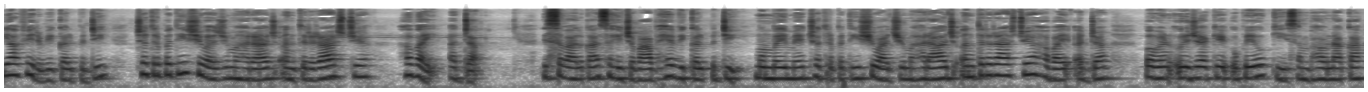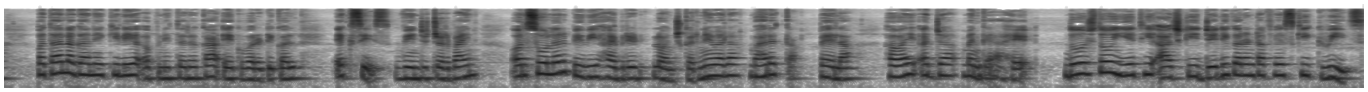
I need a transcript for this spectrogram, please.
या फिर विकल्प डी, छत्रपति शिवाजी महाराज अंतर्राष्ट्रीय हवाई अड्डा। इस सवाल का सही जवाब है विकल्प डी, मुंबई में छत्रपति शिवाजी महाराज अंतर्राष्ट्रीय हवाई अड्डा पवन ऊर्जा के उपयोग की संभावना का पता लगाने के लिए अपनी तरह का एक वर्टिकल एक्सेस, विंड टर्बाइन और सोलर पीवी हाइब्रिड लॉन्च करने वाला भारत का पहला हवाई अड्डा बन गया है। दोस्तों, ये थी आज की डेली करंट अफेयर्स की क्वीज।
